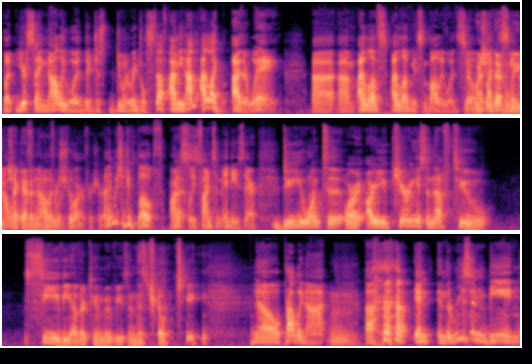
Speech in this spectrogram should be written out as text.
but you're saying Nollywood, they're just doing original stuff. I mean, I'm, I like either way. Uh, um, I love I love me some Bollywood. So Yeah, we I'd should like definitely check out a Nollywood film, for sure. I think we should do both. Honestly, Yes. find some indies there. Do you want to, or are you curious enough to see the other two movies in this trilogy? No, probably not. Uh, and and the reason being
